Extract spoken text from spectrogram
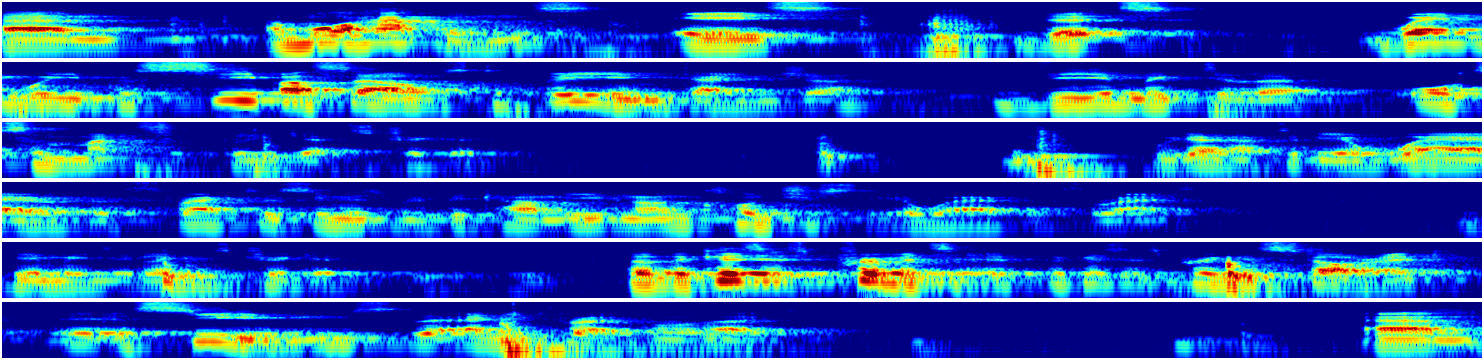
Um, and what happens is that when we perceive ourselves to be in danger, the amygdala automatically gets triggered. We don't have to be aware of the threat as soon as we become even unconsciously aware of the threat the amygdala gets triggered. But because it's primitive, because it's prehistoric, it assumes that any threat is one of those. Um,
